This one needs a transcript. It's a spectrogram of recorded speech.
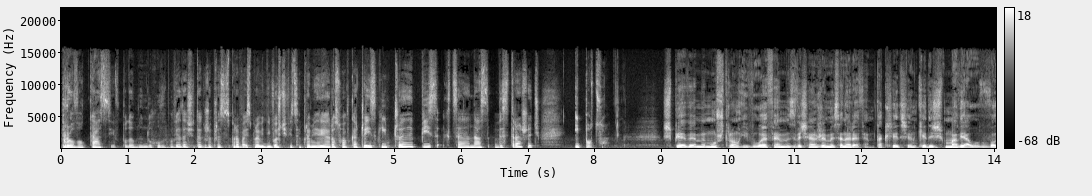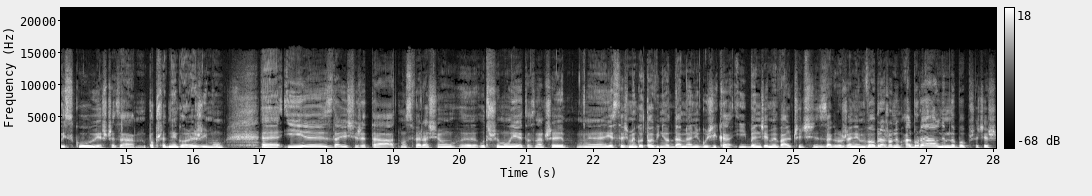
prowokacje. W podobnym duchu wypowiada się także prezes Prawa i Sprawiedliwości, wicepremier Jarosław Kaczyński. Czy PiS chce nas wystraszyć i po co? Śpiewem, musztrą i WF-em zwyciężymy z NRF-em. Tak się, kiedyś mawiało w wojsku, jeszcze za poprzedniego reżimu. E, I e, zdaje się, że ta atmosfera się e, utrzymuje, to znaczy jesteśmy gotowi, nie oddamy ani guzika i będziemy walczyć z zagrożeniem wyobrażonym albo realnym, no bo przecież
